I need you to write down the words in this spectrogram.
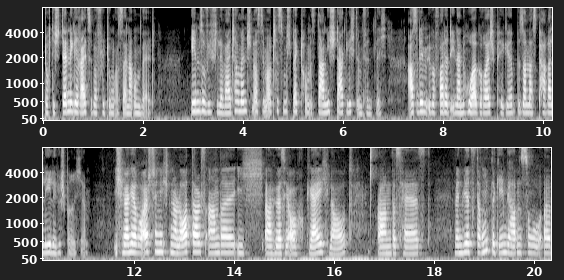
durch die ständige Reizüberflutung aus seiner Umwelt. Ebenso wie viele weitere Menschen aus dem Autismus-Spektrum ist Dani stark lichtempfindlich. Außerdem überfordert ihn ein hoher Geräuschpegel, besonders parallele Gespräche. Ich höre Geräusche nicht nur lauter als andere, ich äh, höre sie auch gleich laut. Ähm, das heißt, wenn wir jetzt da runtergehen, wir haben so äh,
